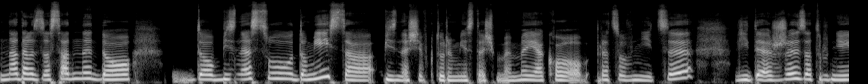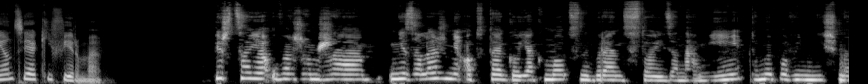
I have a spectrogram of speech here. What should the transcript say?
nadal zasadny do, do biznesu, do miejsca w biznesie, w którym jesteśmy, my jako pracownicy, liderzy, zatrudniający, jak i firmy? Wiesz co, ja uważam, że niezależnie od tego, jak mocny brand stoi za nami, to my powinniśmy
